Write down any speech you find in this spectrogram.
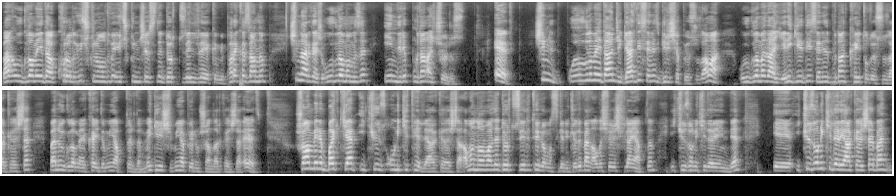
Ben uygulamayı daha kuralı 3 gün oldu ve 3 gün içerisinde 450 lira yakın bir para kazandım. Şimdi arkadaşlar uygulamamızı indirip buradan açıyoruz. Evet şimdi uygulamaya daha önce geldiyseniz giriş yapıyorsunuz ama uygulamaya daha yeni girdiyseniz buradan kayıt oluyorsunuz arkadaşlar. Ben uygulamaya kaydımı yaptırdım ve girişimi yapıyorum şu anda arkadaşlar. Evet. Şu an benim bakiyem 212 TL arkadaşlar. Ama normalde 450 TL olması gerekiyordu. Ben alışveriş falan yaptım. 212 liraya indi. Ee, 212 lirayı arkadaşlar ben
